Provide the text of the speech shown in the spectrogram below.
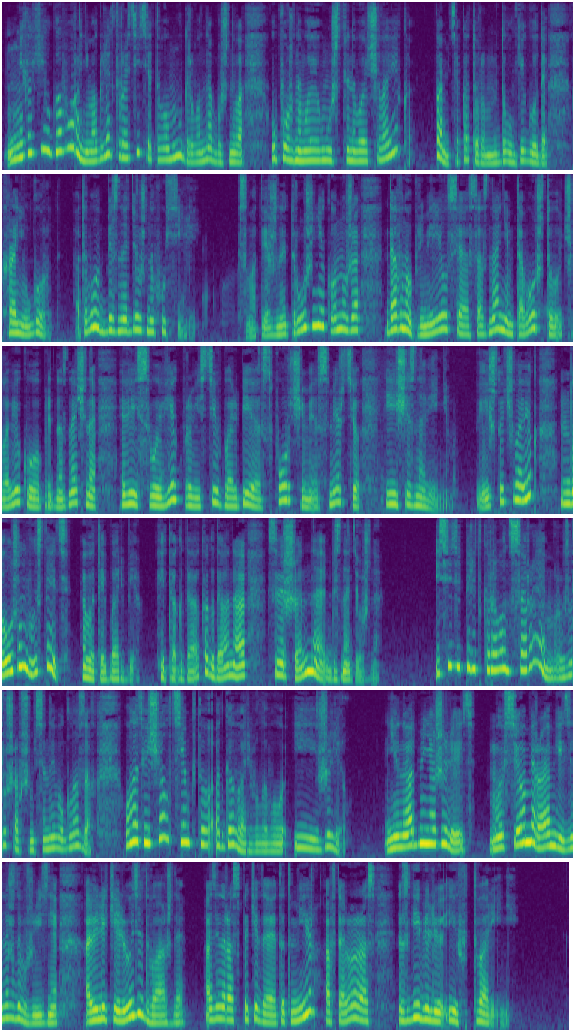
Никакие уговоры не могли отвратить этого мудрого, набожного, упорного и мужественного человека, память о котором долгие годы хранил город, от его безнадежных усилий. Самоотверженный труженик, он уже давно примирился с сознанием того, что человеку предназначено весь свой век провести в борьбе с порчами, смертью и исчезновением, и что человек должен выстоять в этой борьбе, и тогда, когда она совершенно безнадежна. И, сидя перед караван-сараем, разрушавшимся на его глазах, он отвечал тем, кто отговаривал его, и жалел. «Не надо меня жалеть. Мы все умираем единожды в жизни, а великие люди дважды. Один раз покидая этот мир, а второй раз с гибелью их творений».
